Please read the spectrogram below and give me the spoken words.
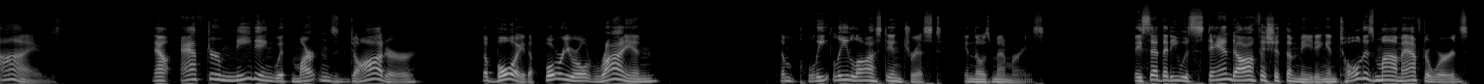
Ives. Now, after meeting with Martin's daughter, the boy, the four year old Ryan, completely lost interest in those memories. They said that he was standoffish at the meeting and told his mom afterwards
